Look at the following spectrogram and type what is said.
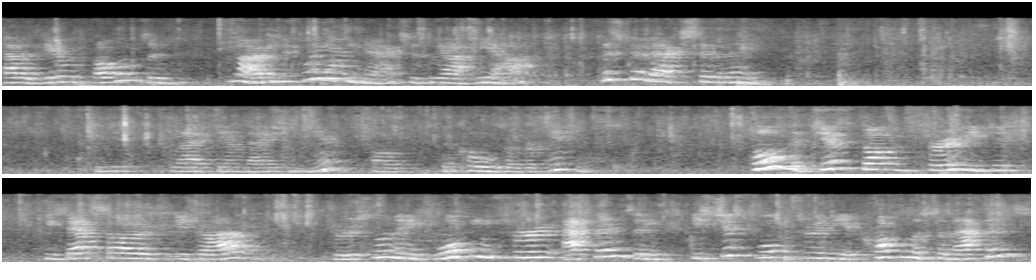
how to deal with problems. And no, but if we're looking at Acts as we are here, let's go to Acts 17. We just lay a foundation here of the calls of repentance. Paul had just gotten through, he just he's outside of Israel, Jerusalem, and he's walking through Athens, and he's just walked through the Acropolis of Athens.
